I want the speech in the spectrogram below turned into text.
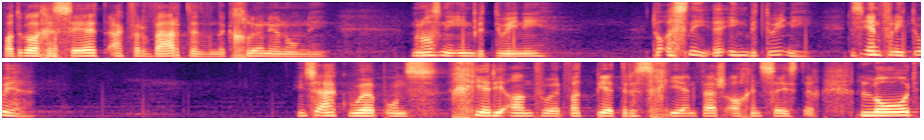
wat ek al gesê het, ek verwerp dit want ek glo nie in hom nie. Maar daar's nie in between nie. Daar is nie 'n in between nie. Dis een van die twee. En so ek hoop ons gee die antwoord wat Petrus gee in vers 68. Lord,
